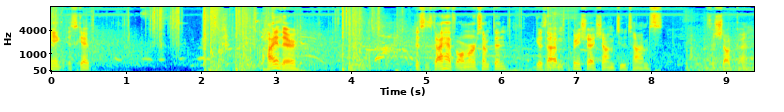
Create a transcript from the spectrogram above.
Can't escape. Hi there. Does this guy have armor or something? Because I'm pretty sure I shot him two times with a shotgun.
